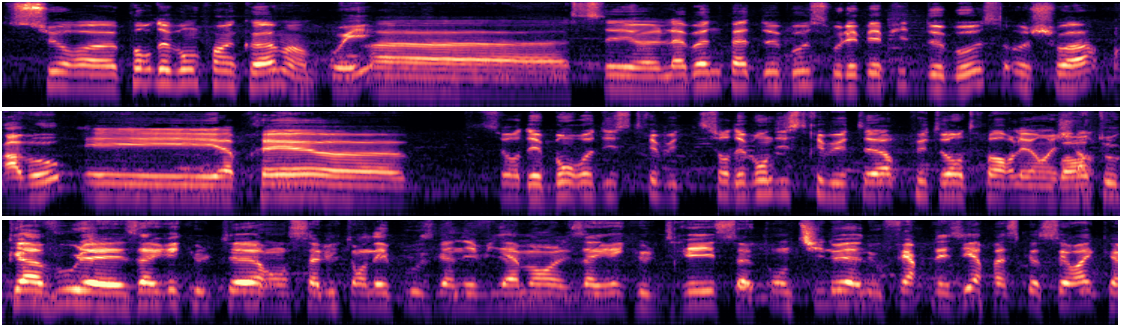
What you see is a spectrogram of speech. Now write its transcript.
sur euh, pourdebon.com. Oui. C'est la bonne pâte de Beauce ou les pépites de Beauce au choix. bravo. Et après, sur, des bons sur des bons distributeurs, plutôt entre Orléans et Bon, en tout cas, vous les agriculteurs, on salue ton épouse bien évidemment, les agricultrices, continuez à nous faire plaisir parce que c'est vrai que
